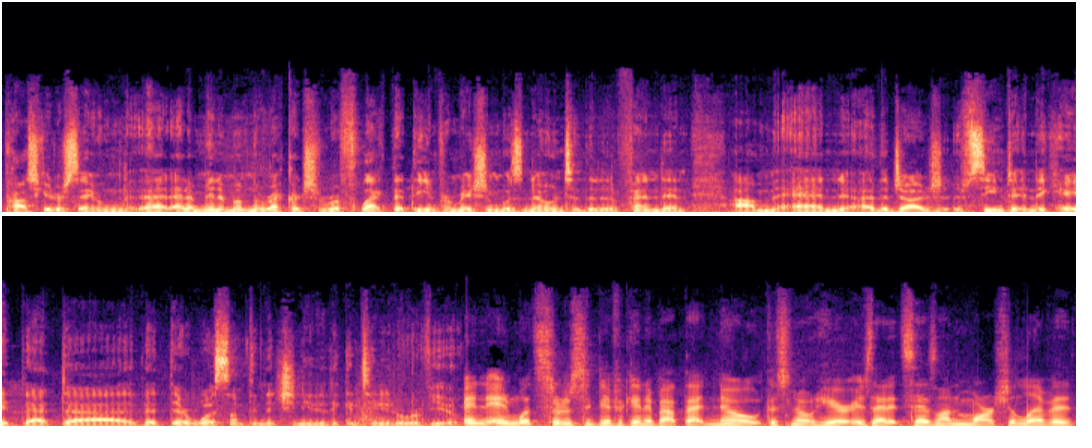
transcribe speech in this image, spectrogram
prosecutor saying that at a minimum, the record should reflect that the information was known to the defendant, um, and uh, the judge seemed to indicate that that there was something that she needed to continue to review. And, and what's sort of significant about that note, this note here, is that it says on March 11th,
